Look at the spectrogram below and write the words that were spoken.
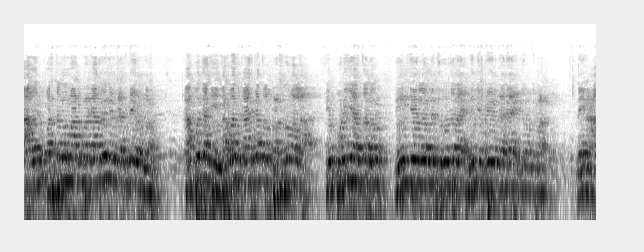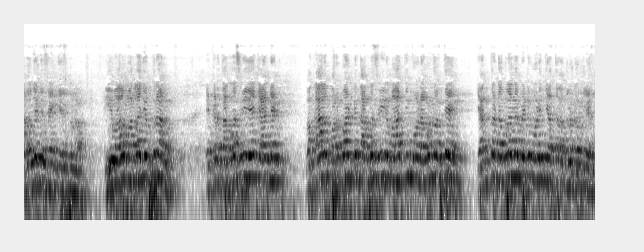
ఆ రోజు ఫస్ట్ అన్న మాట ప్రకారమే నేను కమిటీ ఉన్నాం. కాకపోతే అది తర్వాత కార్యకర్తల ప్రశ్న వల్ల నేను పొడి చేస్తాను నేను జైల్లో తిరుగుతున్నా ఎన్ని చెప్పాను కానీ ఎటువంటి మాట నేను ఆ రోజే డిసైడ్ చేసుకున్నాను ఇవాళ మరలా చెప్తున్నాను. ఇక్కడ ధర్మశ్రీయే ఏ క్యాండిడేట్ ఒకవేళ పొరపాటుని ధర్మశ్రీని మార్చి మూడు డబ్బులు వస్తే ఎంత డబ్బులన్నా పెట్టి ఓడించేస్తారు అందులో డబ్బు లేదు.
